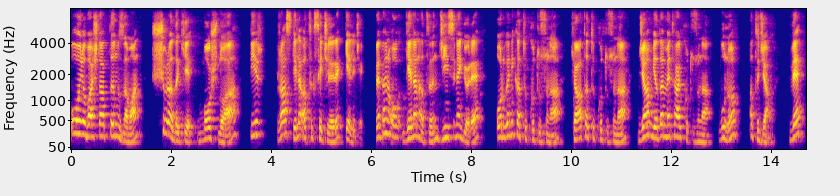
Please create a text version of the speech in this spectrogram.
Bu oyunu başlattığımız zaman şuradaki boşluğa bir rastgele atık seçilerek gelecek. Ve ben o gelen atığın cinsine göre organik atık kutusuna, kağıt atık kutusuna, cam ya da metal kutusuna bunu atacağım. Ve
